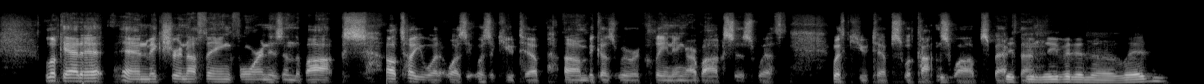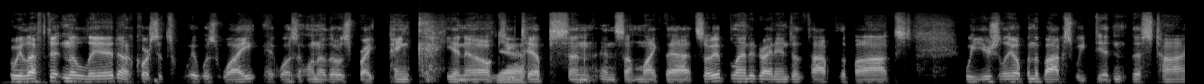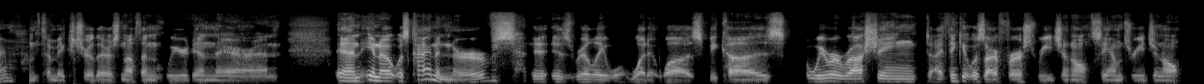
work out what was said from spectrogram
look at it and make sure nothing foreign is in the box. I'll tell you what it was. It was a Q-tip um, because we were cleaning our boxes with with Q-tips with cotton swabs back Did then. Did you leave it in the lid? We left it in the lid. Of course, it's it was white. It wasn't one of those bright pink, you know, yeah. Q-tips and and something like that. So it blended right into the top of the box we usually open the box. We didn't this time to make sure there's nothing weird in there. And, and, you know, it was kind of nerves is really what it was because we were rushing. I think it was our first regional, Sam's regional,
